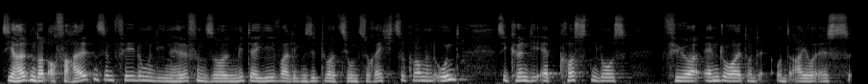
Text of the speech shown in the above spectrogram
Sie erhalten dort auch Verhaltensempfehlungen, die Ihnen helfen sollen, mit der jeweiligen Situation zurechtzukommen. Und Sie können die App kostenlos für Android und, und iOS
